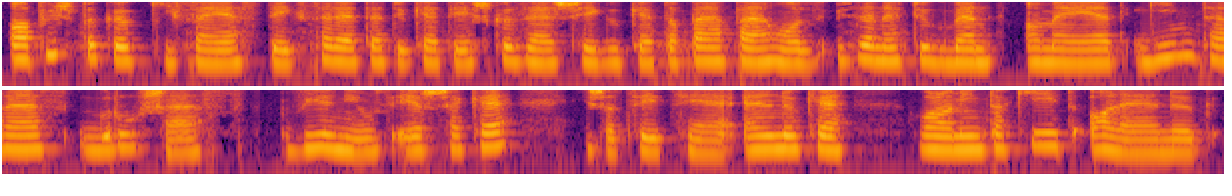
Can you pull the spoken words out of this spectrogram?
A püspökök kifejezték szeretetüket és közelségüket a pápához üzenetükben, amelyet Gintarász Grusász, Vilnius érseke és a CCE elnöke, valamint a két alelnök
